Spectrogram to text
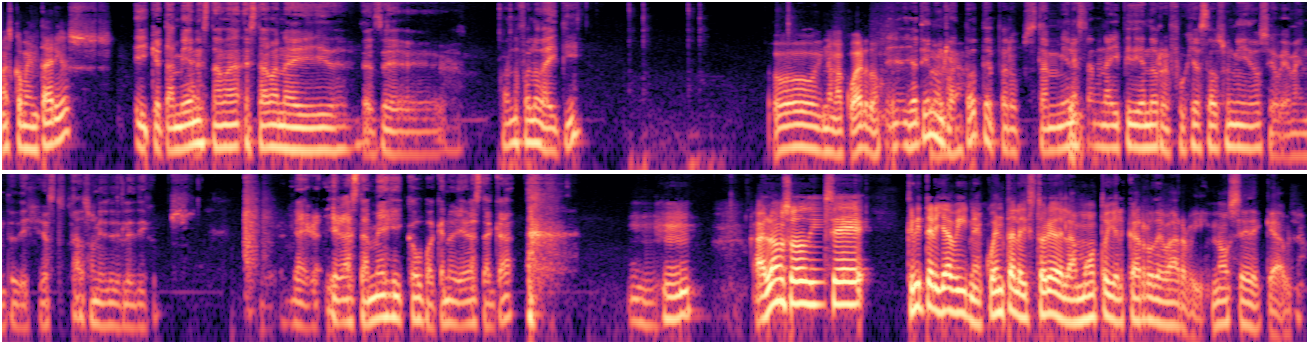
¿Más comentarios? Y que también estaba, estaban ahí desde... ¿Cuándo fue lo de Haití? Uy, no me acuerdo. Ya, tiene un ratote, pero pues también estaban ahí pidiendo refugio a Estados Unidos y obviamente dije a Estados Unidos y les dije, pues, llegaste a México, ¿para qué no llegaste acá? Alonso dice, Critter ya vine, cuenta la historia de la moto y el carro de Barbie, no sé de qué habla.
